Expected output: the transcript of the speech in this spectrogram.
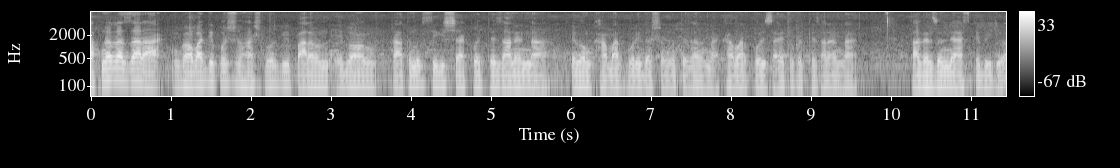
আপনারা যারা গবাদি পশু, হাঁস মুরগি পালন এবং প্রাথমিক চিকিৎসা করতে জানেন না এবং খামার পরিদর্শন করতে জানেন না, খামার পরিচালিত করতে জানেন না, তাদের জন্য আজকে ভিডিও।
